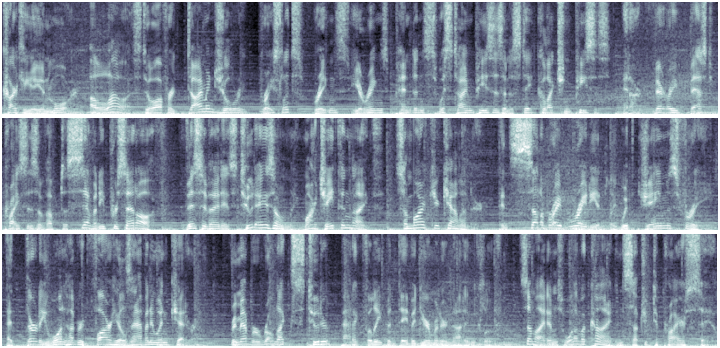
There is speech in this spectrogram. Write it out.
Cartier, and more allow us to offer diamond jewelry, bracelets, rings, earrings, pendants, Swiss timepieces, and estate collection pieces at our very best prices of up to 70% off. This event is two days only, March 8th and 9th, so mark your calendar and celebrate radiantly with James Free at 3100 Far Hills Avenue in Kettering. Remember, Rolex, Tudor, Patek Philippe, and David Yurman are not included. Some items one of a kind and subject to prior sale.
